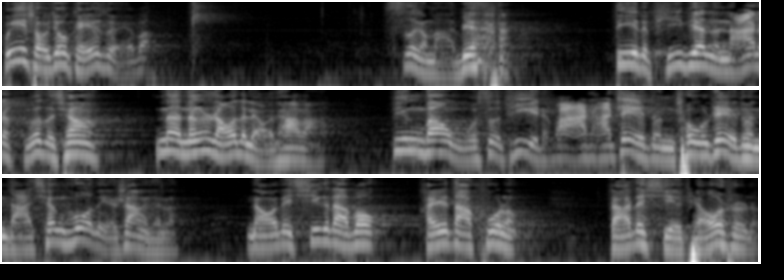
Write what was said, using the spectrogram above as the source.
回手就给嘴巴。四个马鞭，提着皮鞭子，拿着盒子枪，那能饶得了他吗？乒乓五四，噼里啪嚓，这顿抽，这顿打，枪托子也上去了，脑袋七个大包，还一大窟窿，打的血瓢似的。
